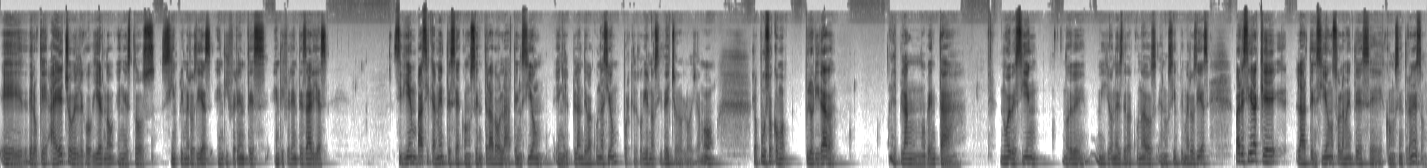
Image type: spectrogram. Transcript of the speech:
eh, de lo que ha hecho el gobierno en estos 100 primeros días en diferentes, en diferentes áreas si bien básicamente se ha concentrado la atención en el plan de vacunación, porque el gobierno sí de hecho lo llamó, lo puso como prioridad, el plan 90, 900, 9 millones de vacunados en los 100 primeros días, pareciera que la atención solamente se concentró en eso,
